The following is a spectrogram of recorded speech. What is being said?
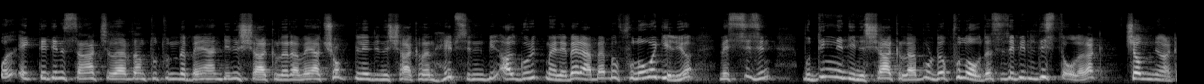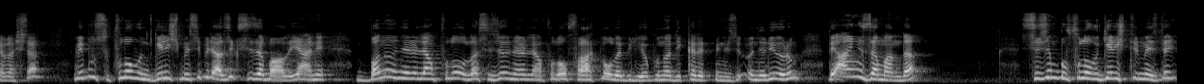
O eklediğiniz sanatçılardan tutun da beğendiğiniz şarkılara veya çok dinlediğiniz şarkıların hepsinin bir algoritma ile beraber bu flow'a geliyor ve sizin bu dinlediğiniz şarkılar burada flow'da size bir liste olarak çalınıyor arkadaşlar. Ve bu flow'un gelişmesi birazcık size bağlı. Yani bana önerilen flow'la size önerilen flow farklı olabiliyor. Buna dikkat etmenizi öneriyorum. Ve aynı zamanda sizin bu flow'u geliştirmenizde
